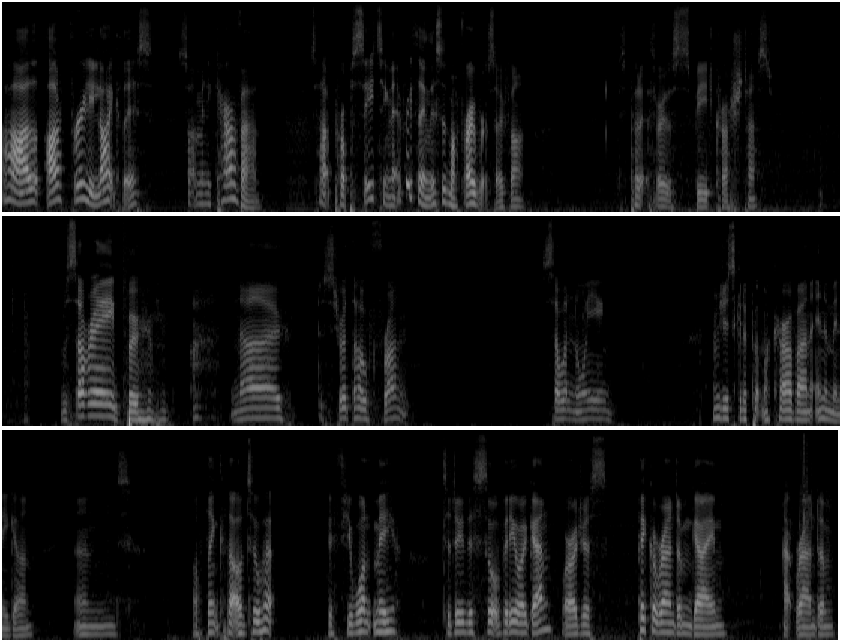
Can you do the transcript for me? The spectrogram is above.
Oh, I, I really like this. It's like a mini caravan. It's like proper seating and everything. This is my favourite so far. Let's put it through the speed crash test. I'm sorry. Boom. no. Destroyed the whole front. So annoying. I'm just gonna put my caravan in a minigun. And I think that'll do it. If you want me to do this sort of video again, where I just pick a random game at random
